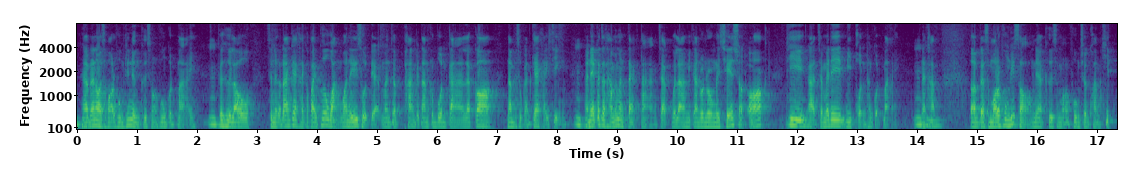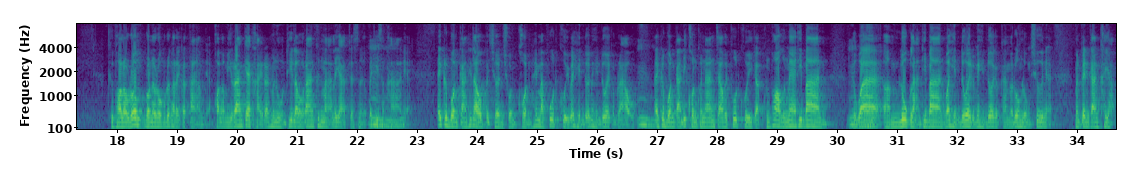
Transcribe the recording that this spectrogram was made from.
นะครับแน่นอนสมรภูมิที่ 1 คือสมรภูมิกฎหมาย ก็คือเราเสนอร่างแก้ไขเข้าไปเพื่อหวังว่าในที่สุดเนี่ยมันจะผ่านไปตามกระบวนการ แล้วก็นำไปสู่การแก้ไขจริง อันนี้ก็จะทำให้มันแตกต่างจากเวลามีการรณรงค์ใน change.org ที่อาจจะไม่ได้มีผลทางกฎหมายนะครับเอิ่มแต่สมรภูมิที่สองเนี่ยคือสมรภูมิเชิงความคิด คือพอเราร่วมรณรงค์เรื่องอะไรก็ตามเนี่ยพอเรามีร่างแก้ไขรัฐธรรมนูญที่เราร่างขึ้นมาแล้วอยากจะเสนอไปที่สภาเนี่ย ไอ้กระบวนการที่เราไปเชิญชวนคนให้มาพูดคุยว่าเห็นด้วยไม่เห็นด้วยกับเราไอ้กระบวนการที่คนคนนั้นจะเอาไปพูดคุยกับคุณพ่อคุณแม่ที่บ้าน หรือว่าเอิ่มลูกหลานที่บ้านว่าเห็นด้วยหรือไม่เห็นด้วยกับการมาร่วมลงชื่อเนี่ยมันเป็นการขยับ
